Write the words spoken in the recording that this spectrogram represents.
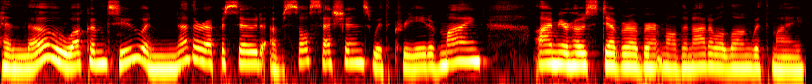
Hello, welcome to another episode of Soul Sessions with Creative Mind. I'm your host, Deborah Berndt Maldonado, along with my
